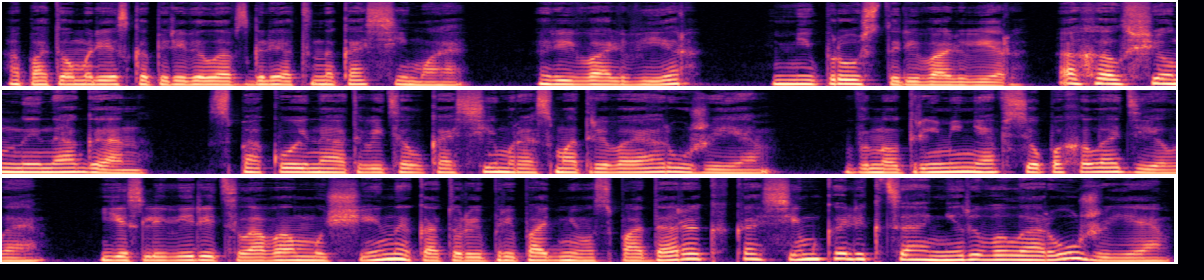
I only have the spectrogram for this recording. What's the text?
а потом резко перевела взгляд на Касима. «Револьвер?» Не просто револьвер, а холщённый наган. Спокойно ответил Касим, рассматривая оружие. Внутри меня все похолодело. Если верить словам мужчины, который преподнёс подарок, Касим коллекционировал оружие.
